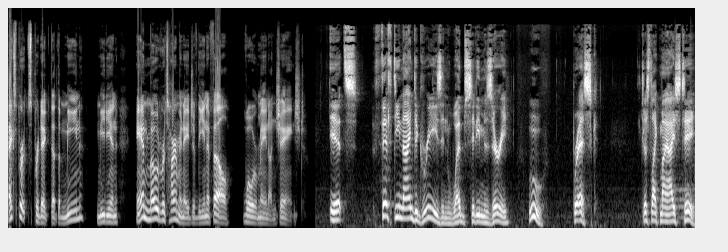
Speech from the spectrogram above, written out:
Experts predict that the mean, median, and mode retirement age of the NFL will remain unchanged. It's 59 degrees in Webb City, Missouri. Ooh, brisk. Just like my iced tea.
